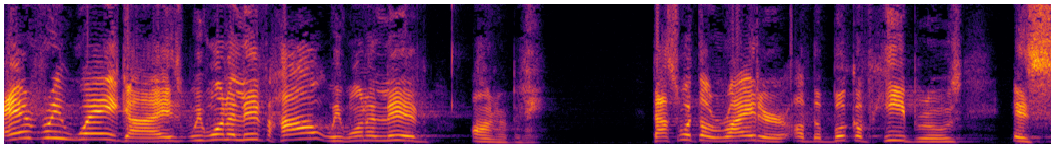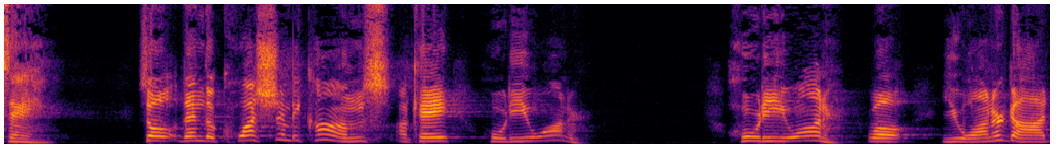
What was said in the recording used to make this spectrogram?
every way, guys, we want to live how? We want to live honorably. That's what the writer of the book of Hebrews is saying. So then the question becomes, okay, who do you honor? Who do you honor? Well, you honor God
